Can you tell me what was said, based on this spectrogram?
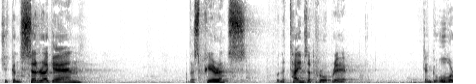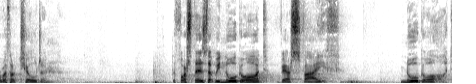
should consider again, and as parents, when the time's appropriate, can go over with our children. The first is that we know God, verse 5. Know God.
